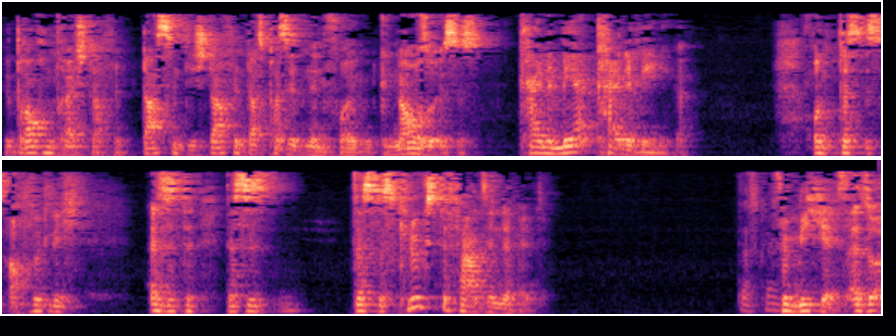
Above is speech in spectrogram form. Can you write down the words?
wir brauchen drei Staffeln. Das sind die Staffeln, das passiert in den Folgen. Genauso ist es. Keine mehr, keine weniger. Und das ist auch wirklich, also das ist das, ist das klügste Fernsehen der Welt. Für mich jetzt, also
